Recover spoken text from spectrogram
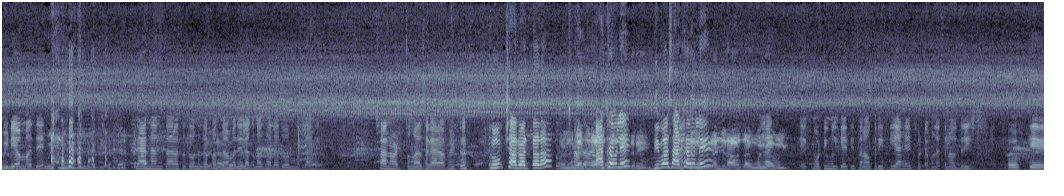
मीडियममध्ये त्यानंतर आता दोन हजार पंधरामध्ये लग्न झालं दोन मुलं आहेत. छान वाटतं तुम्हाला सगळ्यांना भेटून. खूप छान वाटतं ना? आठवले. दिवस आठवले? एक मोठी मुलगी आहे तिचं नाव कृती आहे छोट्या मुलाचं नाव द्रिश. ओके.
